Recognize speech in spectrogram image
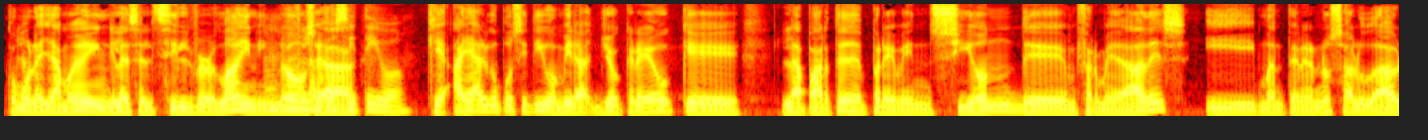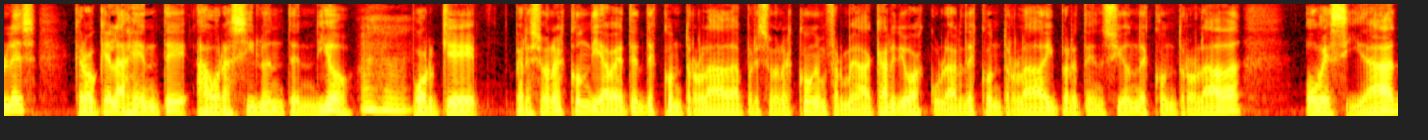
como le llaman en inglés el silver lining, ¿no? o sea, que hay algo positivo. Mira, yo creo que la parte de prevención de enfermedades y mantenernos saludables, creo que la gente ahora sí lo entendió. Porque personas con diabetes descontrolada, personas con enfermedad cardiovascular descontrolada, hipertensión descontrolada, obesidad,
